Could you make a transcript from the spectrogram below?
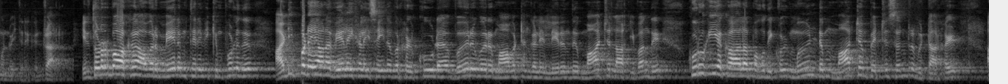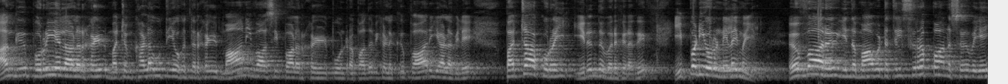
முன்வைத்திருக்கின்றார். இது தொடர்பாக அவர் மேலும் தெரிவிக்கும் பொழுது அடிப்படையான வேலைகளை செய்தவர்கள் கூட வேறு வேறு மாவட்டங்களில் இருந்து மாற்றலாகி வந்து குறுகிய கால பகுதிக்குள் மீண்டும் மாற்றம் பெற்று சென்று விட்டார்கள். அங்கு பொறியியலாளர்கள் மற்றும் கள உத்தியோகத்தர்கள் மானி வாசிப்பாளர்கள் போன்ற பதவிகளுக்கு பாரிய அளவிலே பற்றாக்குறை இருந்து வருகிறது. இப்படி ஒரு நிலைமையில் எவ்வாறு இந்த மாவட்டத்தில் சிறப்பான சேவையை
